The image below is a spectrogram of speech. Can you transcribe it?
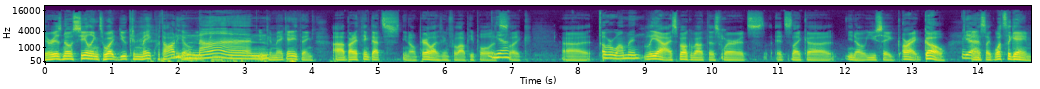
there is no ceiling to what you can make with audio. You can- none You can, make anything, uh, but I think that's you know paralyzing for a lot of people. It's Yeah. like. Uh, overwhelming yeah, I spoke about this where it's it's like uh you know you say all right go Yeah. and it's like what's the game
